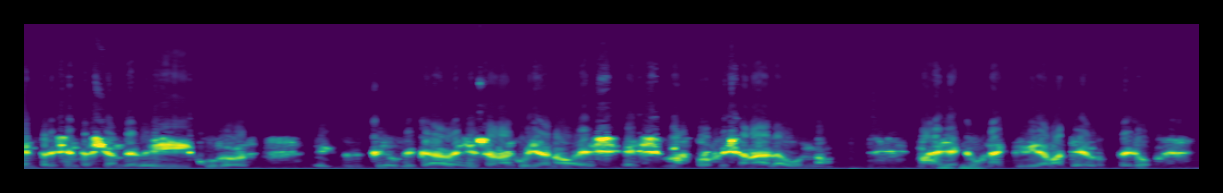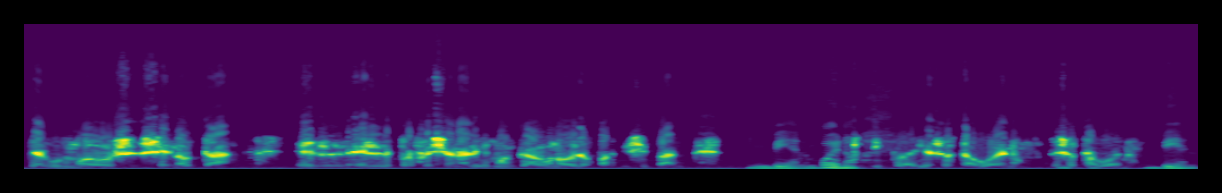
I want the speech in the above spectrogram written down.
en presentación de vehículos. creo que cada vez el Zonal Cuyano es, es más profesional aún, ¿no? Más allá que una actividad amateur, pero de algún modo se nota el, el profesionalismo en cada uno de los participantes. Bien, bueno. Y por ahí eso está bueno, eso está bueno. Bien,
